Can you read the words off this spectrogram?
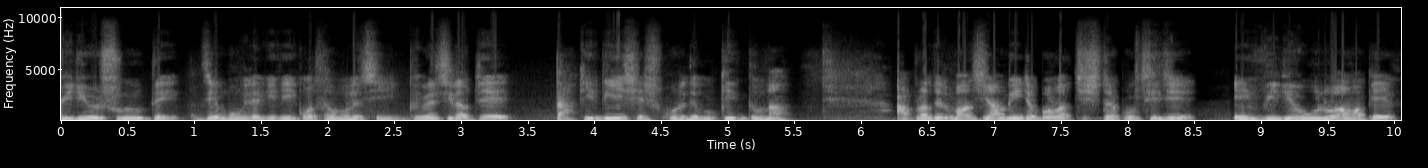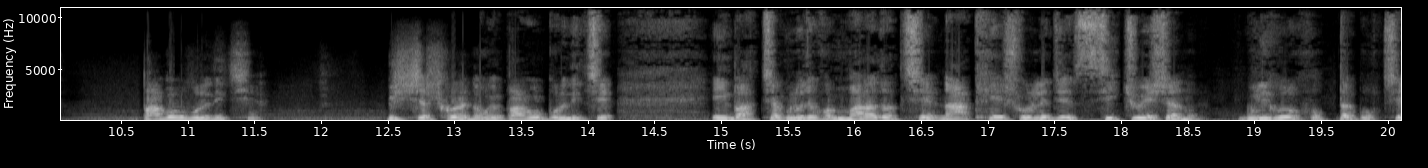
ভিডিও শুরুতে যে মহিলাকে নিয়ে কথা বলেছি, ভেবেছিলাম যে তাকে দিয়ে শেষ করে দেব, কিন্তু না। আপনাদের মাঝে আমি এটা বলার চেষ্টা করছি যে এই ভিডিওগুলো আমাকে পাগল করে দিচ্ছে। বিশ্বাস করেন আমাকে পাগল করে দিচ্ছে। এই বাচ্চাগুলো যখন মারা যাচ্ছে, না খেয়ে শরীরে যে সিচুয়েশন গুলিগুলো হত্যা করছে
